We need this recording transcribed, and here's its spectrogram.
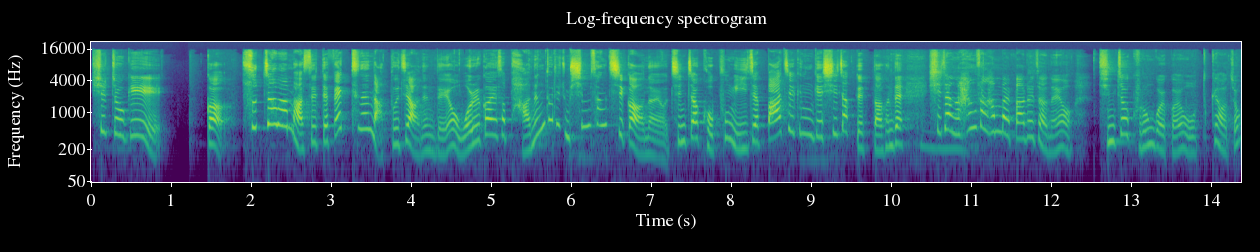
실적이 그러니까 숫자만 봤을 때 팩트는 나쁘지 않은데요. 월가에서 반응들이 좀 심상치가 않아요. 진짜 거품이 이제 빠지는 게 시작됐다. 근데 시장은 항상 한 발 빠르잖아요. 진짜 그런 걸까요? 어떻게 하죠?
